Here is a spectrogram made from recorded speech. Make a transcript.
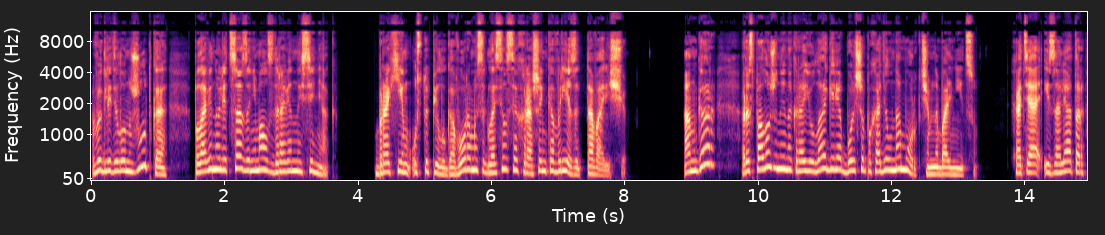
Выглядел он жутко, половину лица занимал здоровенный синяк. Брахим уступил уговорам и согласился хорошенько врезать товарищу. Ангар, расположенный на краю лагеря, больше походил на морг, чем на больницу. Хотя изолятор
